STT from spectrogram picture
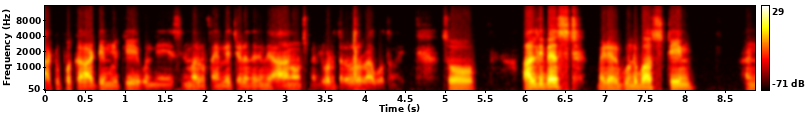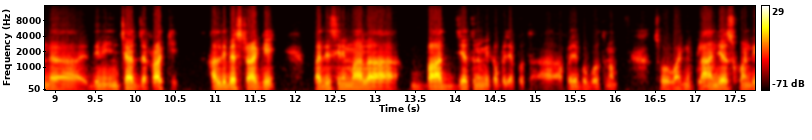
అటుపక్క ఆ టీంలకి కొన్ని సినిమాలను ఫైనలైజ్ చేయడం జరిగింది. ఆ అనౌన్స్మెంట్లు కూడా త్వరలో రాబోతున్నాయి. So all the best my dear Gundu boss team and దీని incharge Rocky all the best Rocky పది సినిమాల బాధ్యతను మీకు అప్పచెప్పుతా అప్పచెప్పబోతున్నాం సో వాటిని ప్లాన్ చేసుకోండి.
